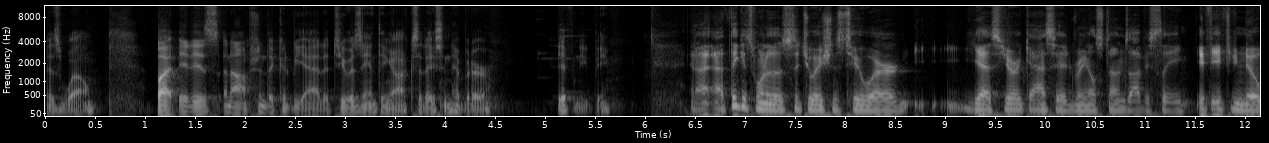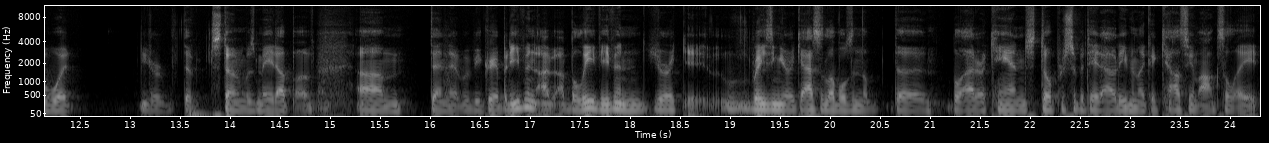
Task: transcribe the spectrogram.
as well. But it is an option that could be added to a xanthine oxidase inhibitor if need be. And I, I think it's one of those situations too where, yes, uric acid, renal stones. Obviously, if if you know what your the stone was made up of, um, then it would be great. But even I, I believe even uric raising uric acid levels in the the bladder can still precipitate out even like a calcium oxalate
